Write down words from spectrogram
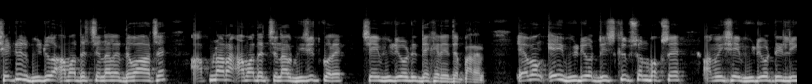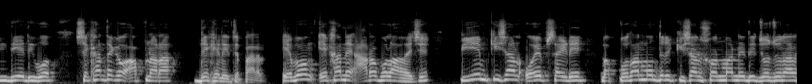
সেটির ভিডিও আমাদের চ্যানেলে দেওয়া আছে। আপনারা আমাদের চ্যানেল ভিজিট করে সেই ভিডিওটি দেখে নিতে পারেন। এবং এই ভিডিও ডিসক্রিপশন বক্সে আমি সেই ভিডিওটি লিঙ্ক দিয়ে দিব। সেখান থেকেও আপনারা দেখে নিতে পারেন। এবং এখানে আরও বলা হয়েছে পিএম কিষাণ ওয়েবসাইটে বা প্রধানমন্ত্রী কিষাণ সম্মান নিধি যোজনার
